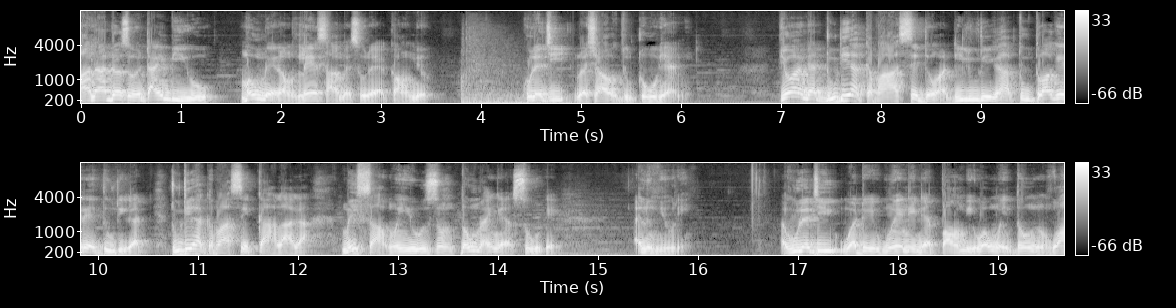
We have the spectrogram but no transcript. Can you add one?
အာနာတော့ဆိုရင်တိုင်းပြည်ကိုမုံနေတော့လဲစားမယ်ဆိုတဲ့အကောင်မျိုးခုလည်းကြည့်ရုရှားကိုသူဒိုးပြန်ပြီပြောရရင်ဗျဒုတိယကမ္ဘာစစ်တုန်းကဒီလူတွေကသူသွားခဲ့တဲ့သူတွေကဒုတိယကမ္ဘာစစ်ကာလကမိစ္ဆာဝင်ရိုးစွန်း၃နိုင်ငံဆိုခဲ့ အဲ့လိုမျိုးတွေအခုလည်းကြည့်ဝတ်တွေဝင်နေနဲ့ပေါင်းပြီးဝက်ဝင်၃ဝါ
